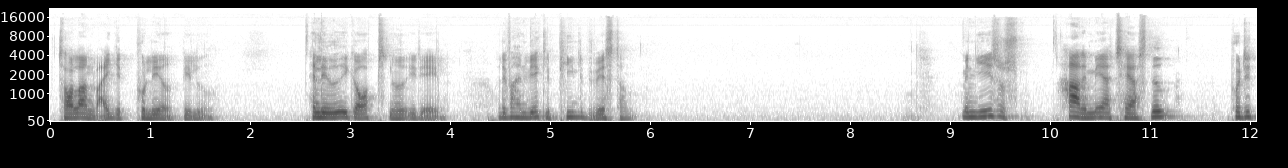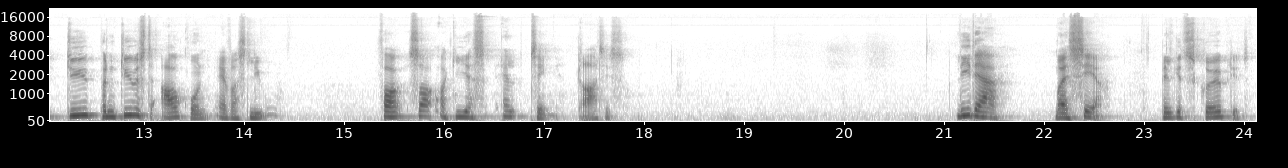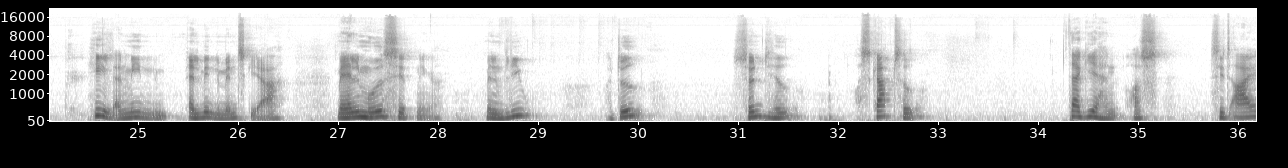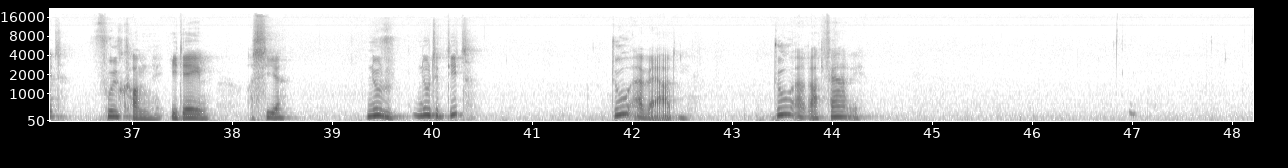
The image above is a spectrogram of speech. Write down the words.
Tolleren var ikke et poleret billede. Han levede ikke op til noget ideal. Og det var han virkelig pinligt bevidst om. Men Jesus har det med at tage os ned på, det dybe, på den dybeste afgrund af vores liv. For så at give os alting gratis. Lige der, hvor jeg ser, hvilket skrøbeligt, helt almindelig, almindelig menneske jeg er, med alle modsætninger mellem liv og død, syndighed og skabthed, der giver han os sit eget fuldkommende ideal og siger, nu, nu er det dit. Du er værdig. Du er retfærdig.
